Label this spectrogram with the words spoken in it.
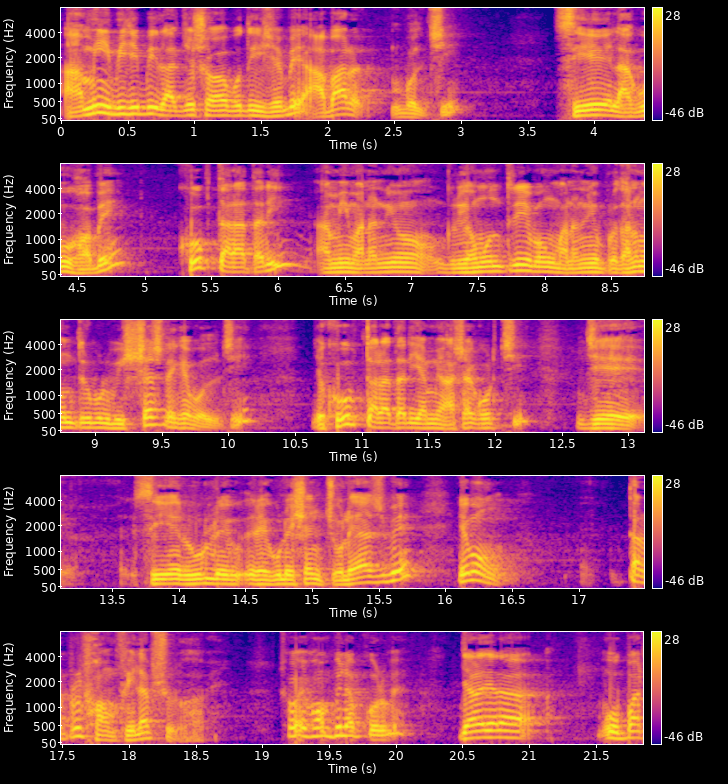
আমি বিজেপির রাজ্য সভাপতি হিসেবে আবার বলছি সিএ লাগু হবে। খুব তাড়াতাড়ি আমি মাননীয় গৃহমন্ত্রী এবং মাননীয় প্রধানমন্ত্রীর উপর বিশ্বাস রেখে বলছি যে খুব তাড়াতাড়ি আমি আশা করছি যে সিএ রুল রেগুলেশন চলে আসবে এবং তারপর ফর্ম ফিল আপ শুরু হবে। সবাই ফর্ম ফিল আপ করবে। যারা যারা ওপার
